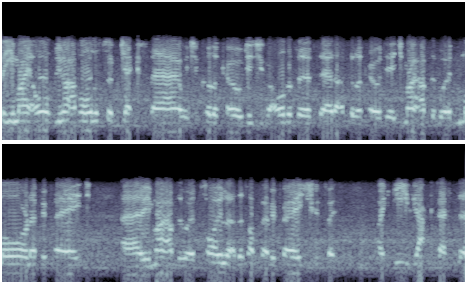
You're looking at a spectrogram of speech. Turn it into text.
So you might all you might have all the subjects there which are colour coded. You've got all the verbs there that are colour coded. You might have the word more on every page. Uh, you might have the word toilet at the top of every page. So it's like easy access to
